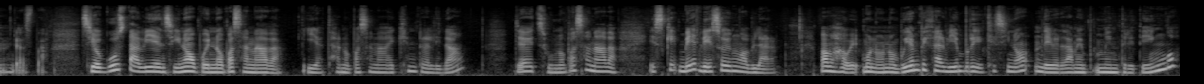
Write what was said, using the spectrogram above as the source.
ya está. Si os gusta bien, si no, pues no pasa nada. Y ya está, no pasa nada. Es que en realidad, ya he hecho, no pasa nada. Es que, ¿ves? De eso vengo a hablar. Vamos a ver, bueno, no, voy a empezar bien porque es que si no, de verdad, me, me entretengo.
